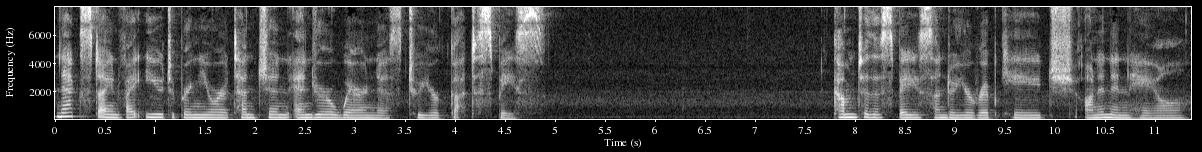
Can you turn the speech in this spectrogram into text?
Next, I invite you to bring your attention and your awareness to your gut space. Come to the space under your rib cage on an inhale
